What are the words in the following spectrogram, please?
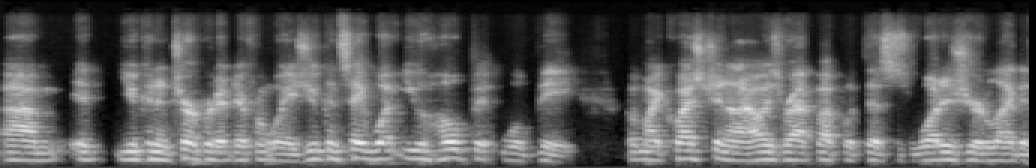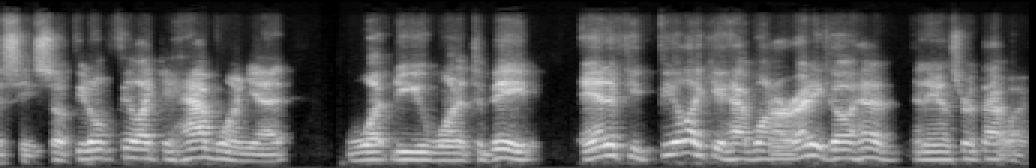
um, it, you can interpret it different ways. You can say what you hope it will be. But my question, and I always wrap up with this, is what is your legacy? So if you don't feel like you have one yet, what do you want it to be? And if you feel like you have one already, go ahead and answer it that way.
